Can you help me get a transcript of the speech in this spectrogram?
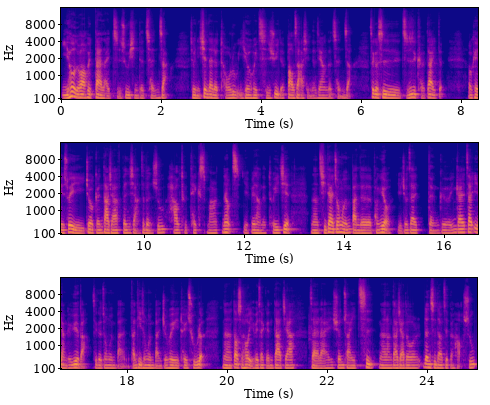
以后的话会带来指数型的成长，就你现在的投入以后会持续的爆炸型的这样的成长，这个是指日可待的。OK，所以就跟大家分享这本书《How to Take Smart Notes》，也非常的推荐。那期待中文版的朋友，也就在等个应该在一两个月吧，这个中文版繁体中文版就会推出了。那到时候也会再跟大家再来宣传一次，那让大家都认识到这本好书。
